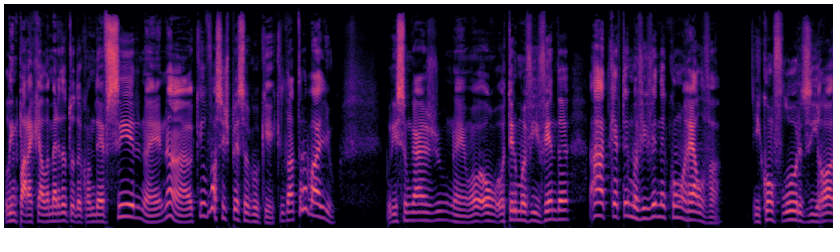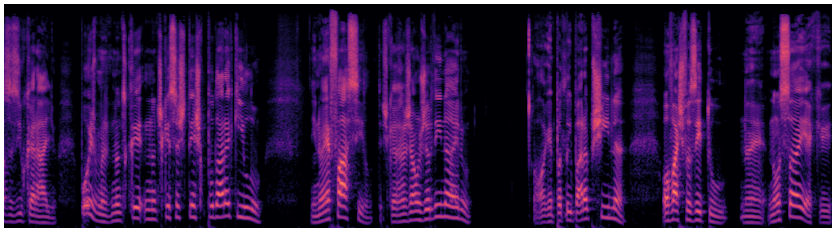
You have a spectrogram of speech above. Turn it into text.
limpar aquela merda toda como deve ser, não é? Não, aquilo vocês pensam que o quê? Aquilo dá trabalho. Por isso um gajo, né? ou, ou, ter uma vivenda, ah, quero ter uma vivenda com relva e com flores e rosas e o caralho. Pois, mas não te, não te esqueças que tens que podar aquilo. E não é fácil. Tens que arranjar um jardineiro. Ou alguém para te limpar a piscina. Ou vais fazer tu, não é? Não sei, é que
